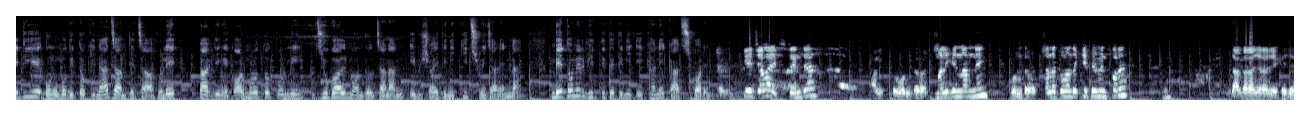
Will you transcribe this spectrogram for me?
এডিএ অনুমোদিত কিনা জানতে চাওয়া হলে পার্কিংয়ে কর্মরত কর্মী যুগল মণ্ডল জানান এ বিষয়ে তিনি কিছুই জানেন না। বেতনের ভিত্তিতে তিনি এখানে কাজ করেন। কে চালায় স্ট্যান্ডটা? মালিক তো বলতে পারছি। মালিকের নাম নেই? বলতে পারছি। তাহলে তোমাদের কে পেমেন্ট করে? দাদারা যারা রেখেছে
